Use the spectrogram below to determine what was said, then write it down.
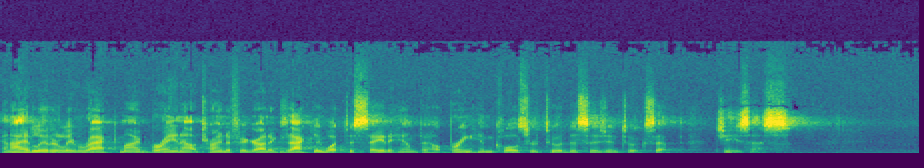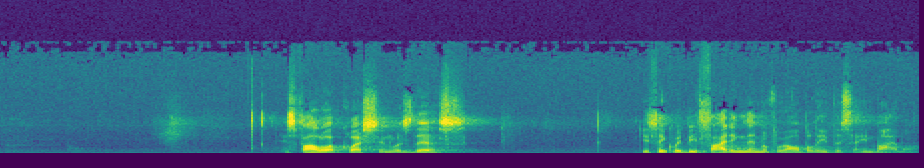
And I had literally racked my brain out trying to figure out exactly what to say to him to help bring him closer to a decision to accept Jesus. His follow up question was this Do you think we'd be fighting them if we all believed the same Bible?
